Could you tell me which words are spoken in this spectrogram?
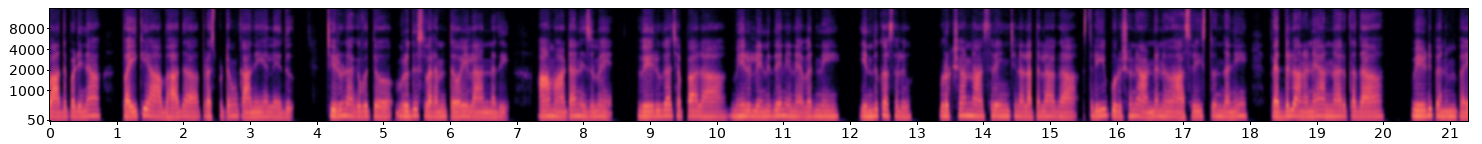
బాధపడినా పైకి ఆ బాధ ప్రస్ఫుటం కానీయలేదు. చిరునగవుతో, మృదు స్వరంతో ఇలా అన్నది. ఆ మాట నిజమే. వేరుగా చెప్పాలా? మీరు లేనిదే నేనెవర్ని? ఎందుకసలు? వృక్షాన్నాశ్రయించిన లతలాగా స్త్రీ పురుషుని అండను ఆశ్రయిస్తుందని పెద్దలు అననే అన్నారు కదా! వేడి పెనంపై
